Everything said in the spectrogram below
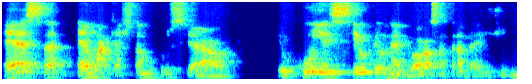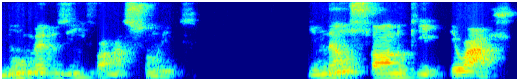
Essa é uma questão crucial. Eu conhecer o meu negócio através de números e informações e não só no que eu acho.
